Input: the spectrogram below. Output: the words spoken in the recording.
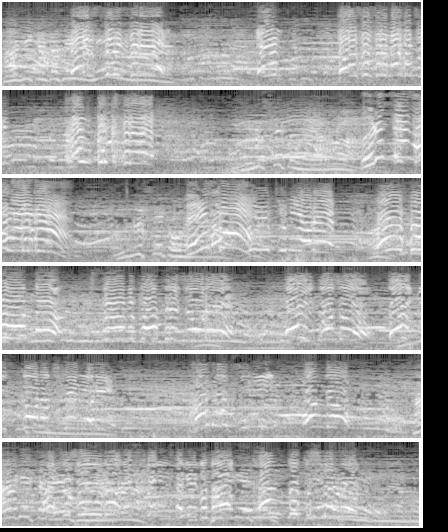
恥かかせんじゃねえよ。うるせえこの野郎。うるせえこの野郎。うるせえこのうるせ野郎え地域による放送音の規制に関する条例第5条第1項の規定により直ちに音量下げたよ、この野郎85デシベルに下げることを勧告しますこの野郎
